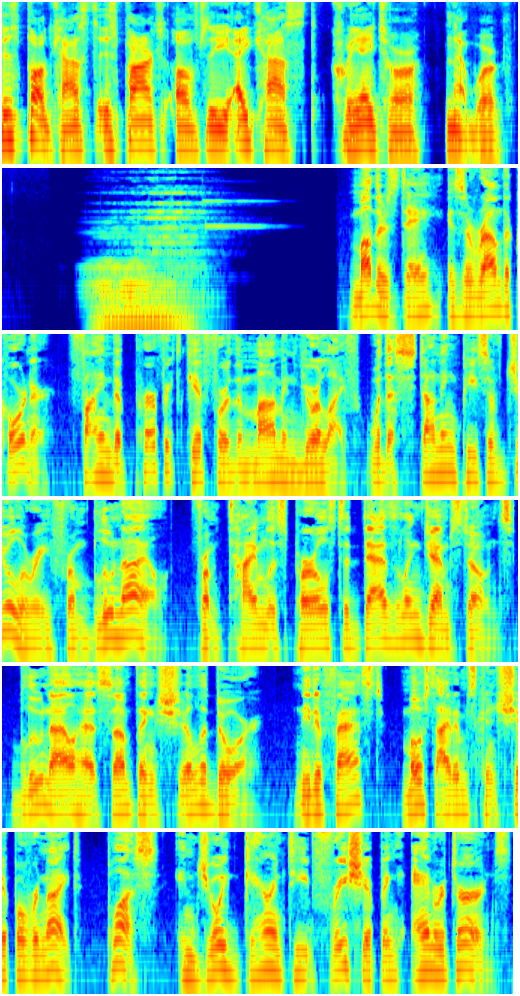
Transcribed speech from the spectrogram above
This podcast is part of the ACAST Creator Network. Mother's Day is around the corner. Find the perfect gift for the mom in your life with a stunning piece of jewelry from Blue Nile. From timeless pearls to dazzling gemstones, Blue Nile has something she'll adore. Need it fast? Most items can ship overnight. Plus, enjoy guaranteed free shipping and returns.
